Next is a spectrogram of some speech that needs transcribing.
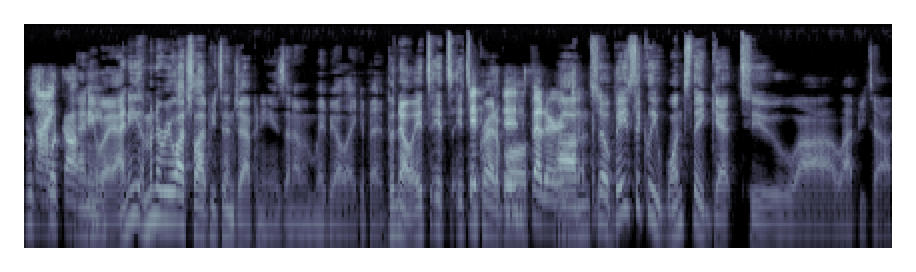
was nice. what got me. anyway i need i'm gonna rewatch laputa in japanese and um, maybe i'll like it better but no it's it's it's It's- incredible it's better in um so basically once they get to uh laputa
